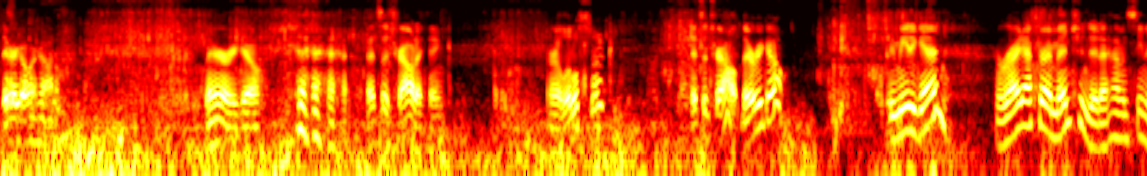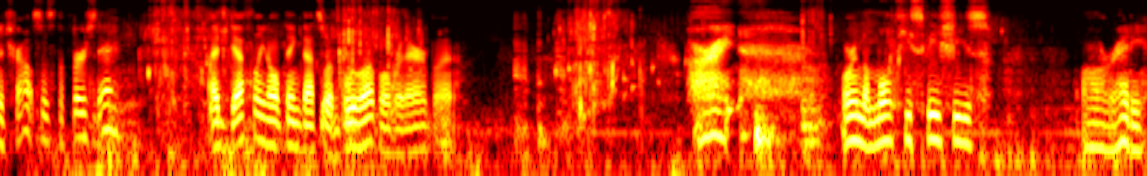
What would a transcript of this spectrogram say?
There we go, I got him. There we go. That's a trout, I think. Or a little snook? It's a trout. There we go. We meet again right after I mentioned it, I haven't seen a trout since the first day. I definitely don't think that's what blew up over there, but... Alright. We're in the multi-species already.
